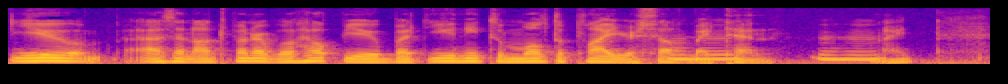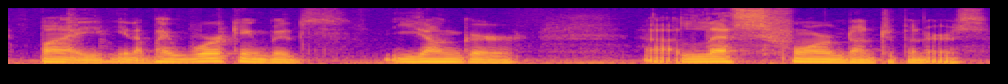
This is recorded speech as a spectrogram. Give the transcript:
you as an entrepreneur will help you, but you need to multiply yourself by 10 right? By you know by working with younger, uh, less formed entrepreneurs.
